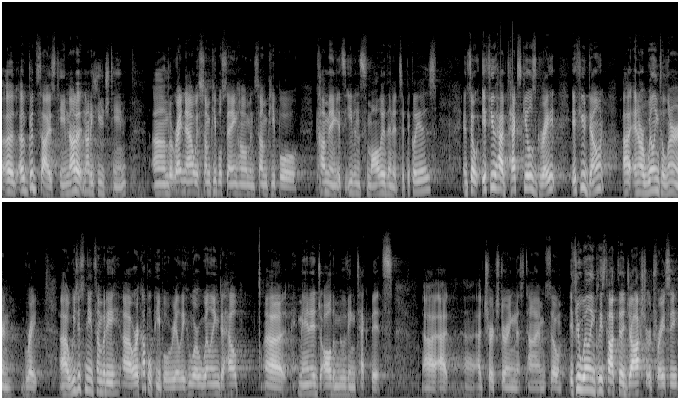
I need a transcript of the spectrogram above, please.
a, a good sized team, not a, not a huge team. Um, but right now, with some people staying home and some people coming, it's even smaller than it typically is. And so, if you have tech skills, great. If you don't uh, and are willing to learn, great. Uh, we just need somebody, uh, or a couple people really, who are willing to help uh, manage all the moving tech bits uh, at, uh, at church during this time. So, if you're willing, please talk to Josh or Tracy,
